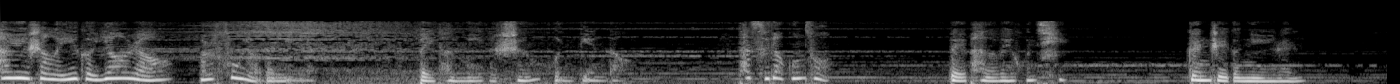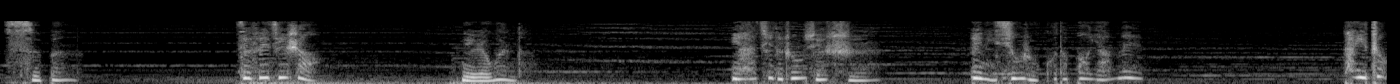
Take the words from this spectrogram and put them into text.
他遇上了一个妖娆而富有的女人，被他迷得神魂颠倒。他辞掉工作，背叛了未婚妻，跟这个女人私奔了。在飞机上，女人问他：“你还记得中学时被你羞辱过的龅牙妹？”他一怔，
